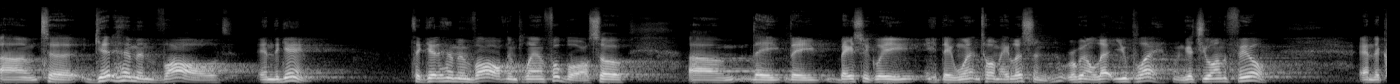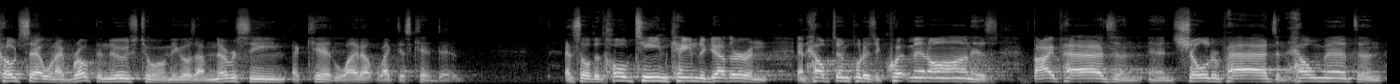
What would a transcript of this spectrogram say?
um, to get him involved in the game, to get him involved in playing football. So um, they, they basically they went and told him, hey, listen, we're going to let you play. To get you on the field. And the coach said, when I broke the news to him, he goes, I've never seen a kid light up like this kid did. And so the whole team came together and, and helped him put his equipment on, his thigh pads and, and shoulder pads and helmet and,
